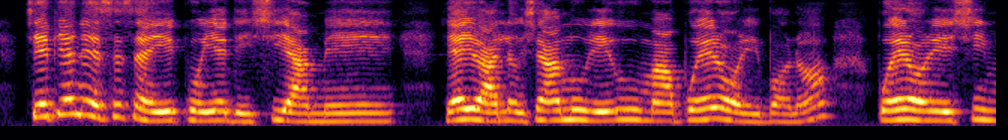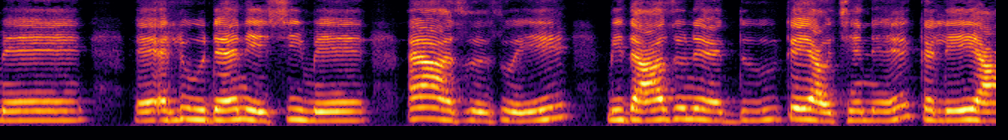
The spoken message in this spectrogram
။ကျေပြန့်တဲ့ဆက်ဆံရေးကွန်ရက်တွေရှိရမယ်။ရရလှုပ်ရှားမှုတွေဥပမာပွဲတော်တွေပေါ့နော်။ပွဲတော်တွေရှိမယ်။အဲအလှူဒန်းတွေရှိမယ်။အဲ့ဒါဆိုဆိုရင်မိသားစုနဲ့အတူတက်ရောက်ခြင်းနဲ့ကလေးဟာ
